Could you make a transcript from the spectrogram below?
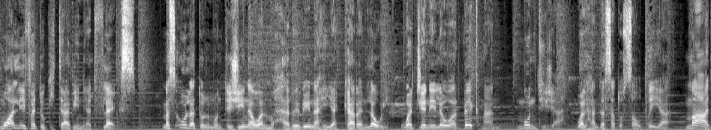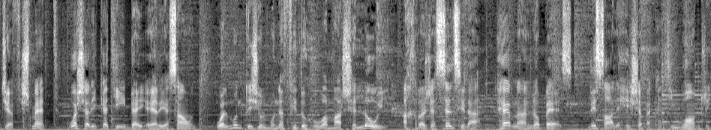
مؤلفة كتاب نتفليكس. مسؤولة المنتجين والمحررين هي كارين لوي وجيني لور بيكمان منتجة والهندسة الصوتية مع جيف شميت وشركة Bay Area Sound. والمنتج المنفذ هو مارشيل لوي أخرج السلسلة هيرنان لوبيز لصالح شبكة Wondery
